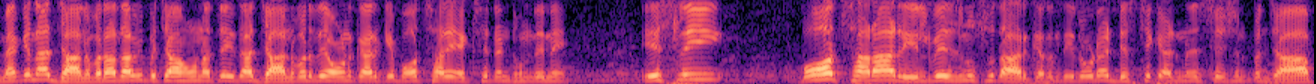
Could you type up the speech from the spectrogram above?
ਮੈਂ ਕਹਿੰਦਾ ਜਾਨਵਰਾਂ ਦਾ ਵੀ ਬਚਾਅ ਹੋਣਾ ਚਾਹੀਦਾ, ਜਾਨਵਰ ਦੇ ਆਉਣ ਕਰਕੇ ਬਹੁਤ ਸਾਰੇ ਐਕਸੀਡੈਂਟ ਹੁੰਦੇ ਨੇ। ਇਸ ਲਈ ਬਹੁਤ ਸਾਰਾ ਰੇਲਵੇਜ਼ ਨੂੰ ਸੁਧਾਰ ਕਰਨ ਦੀ ਲੋੜ ਹੈ ਡਿਸਟ੍ਰਿਕਟ ਐਡਮਿਨਿਸਟ੍ਰੇਸ਼ਨ ਪੰਜਾਬ,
